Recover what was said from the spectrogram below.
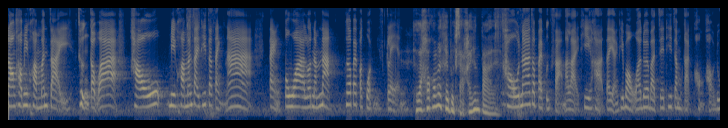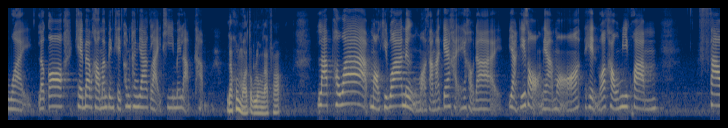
น้องเขามีความมั่นใจถึงกับว่าเขามีความมั่นใจที่จะแต่งหน้า แต่งตัวลดน้ำหนักเพื่อไปประกวดมิสแกรนแล้วเขาก็ไม่เคยปรึกษาใครเรื่องตาเลย เขาน่าจะไปปรึกษามาหลายที่ค่ะ แต่อย่างที่บอกว่าด้วยบัตเจตที่จำกัดของเขาด้วย แล้วก็เคสแบบเขามันเป็นเคสค่อนข้างยากหลายที่ไม่รับทำแล้วคุณหมอตกลงรับเพราะ รับเพราะว่าหมอคิดว่าหนึ่งหมอสามารถแก้ไขให้เขาได้ อย่างที่สองเนี่ยหมอเห็นว่าเขามีความเศร้า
